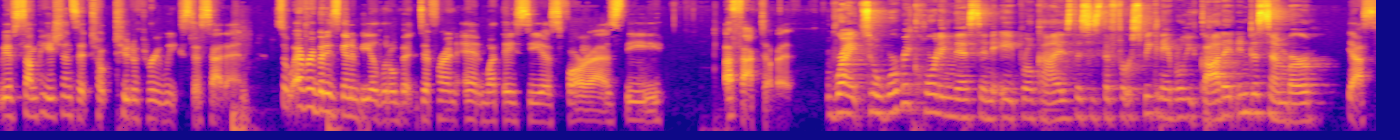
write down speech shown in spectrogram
We have some patients it took two to three weeks to set in. So everybody's going to be a little bit different in what they see as far as the effect of it. Right. So we're recording this in April, guys. This is the first week in April. You got it in December. Yes.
